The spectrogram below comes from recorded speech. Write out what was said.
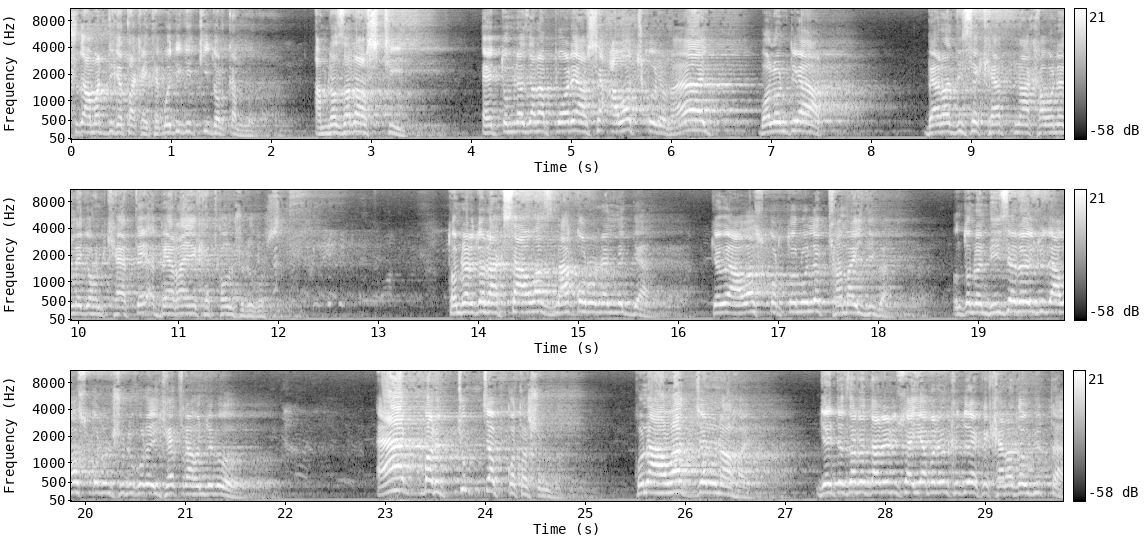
শুধু আমার দিকে তাকাই থাকবে ওইদিকে কি দরকার নেই। আমরা যারা আসছি, এই তোমরা যারা পরে আসে আওয়াজ করো না, এই ভলন্টিয়ার বেড়া দিছে খ্যাত না খাওয়ানোর লেগে এখন খ্যাতে বেড়ায় খেত খাওয়ান শুরু করছে। তোমরা তো রাখছে আওয়াজ না করোনের লেগিয়া কেউ আওয়াজ করতে লইলে থামাই দিবা। তোমরা নিজেরাই যদি আওয়াজ করুন, শুরু করো এই ক্ষেত্রে এখন যাব। একবারে চুপচাপ কথা শুনব। কোনো আওয়াজ যেন না হয়। যে এটা যারা দাঁড়িয়ে আইয়া পারেন কিন্তু একটা খেলা দাও জুতা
